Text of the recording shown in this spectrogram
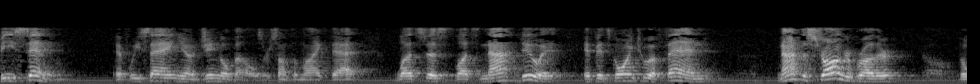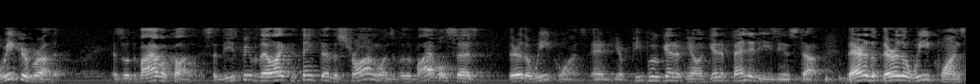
be sinning. If we sang, you know, jingle bells or something like that, let's just let's not do it if it's going to offend not the stronger brother, the weaker brother. Is what the Bible calls it. So these people they like to think they're the strong ones, but the Bible says they're the weak ones. And you know, people who get you know get offended easy and stuff, they're the, they're the weak ones,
